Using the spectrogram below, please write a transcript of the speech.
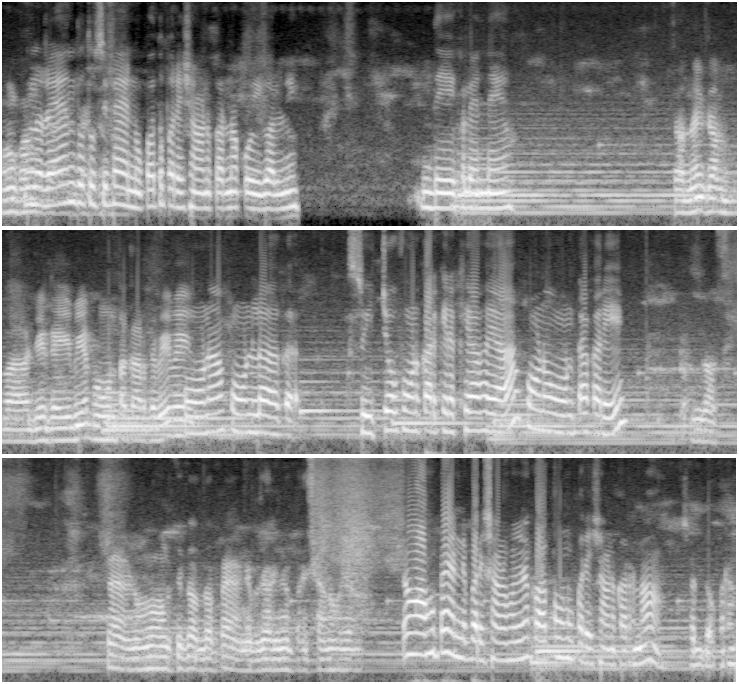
ਹੁਣ ਹੁਣ ਰਹਿਣ ਦੋ ਤੁਸੀਂ ਭੈਣ ਨੂੰ ਕਾਹਤੋਂ ਪਰੇਸ਼ਾਨ ਕਰਨਾ ਕੋਈ ਗੱਲ ਨਹੀਂ। ਦੇਖ ਲੈਨੇ ਆ। ਚੱਲ ਨਹੀਂ ਅਹ ਜੇ ਗਈ ਵੀ ਆ ਫੋਨ ਤਾਂ ਕਰ ਦੇਵੇ ਵੀ। ਫੋਨ ਆ ਫੋਨ ਲਾ ਸਵਿਚ ਆਫ ਫੋਨ ਕਰਕੇ ਰੱਖਿਆ ਹੋਇਆ ਫੋਨ ਔਨ ਤਾਂ ਕਰੇ। ਭੈਣ ਨੂੰ ਫੋਨ ਕਿਦਾਂ ਦਾ ਭੈਣ ਨੇ ਵਿਚਾਰੀ ਨੇ ਪਰੇਸ਼ਾਨ ਹੋ ਜਾਣਾ। ਆਹੋ ਭੈਣ ਨੇ ਪਰੇਸ਼ਾਨ ਹੋ ਜਾਣਾ ਕਾਹਤੋਂ ਉਹਨੂੰ ਪਰੇਸ਼ਾਨ ਕਰਨਾ? ਛੱਡੋ ਪਰਾਂ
